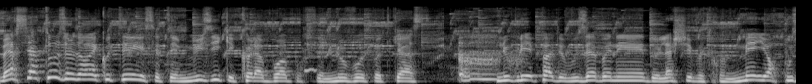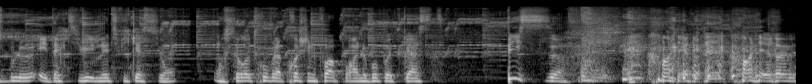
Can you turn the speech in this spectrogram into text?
Merci à tous de nous avoir écoutés. C'était Musique et Collabois pour ce nouveau podcast. N'oubliez pas de vous abonner, de lâcher votre meilleur pouce bleu et d'activer les notifications. On se retrouve la prochaine fois pour un nouveau podcast. Peace on, est, on est rev-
